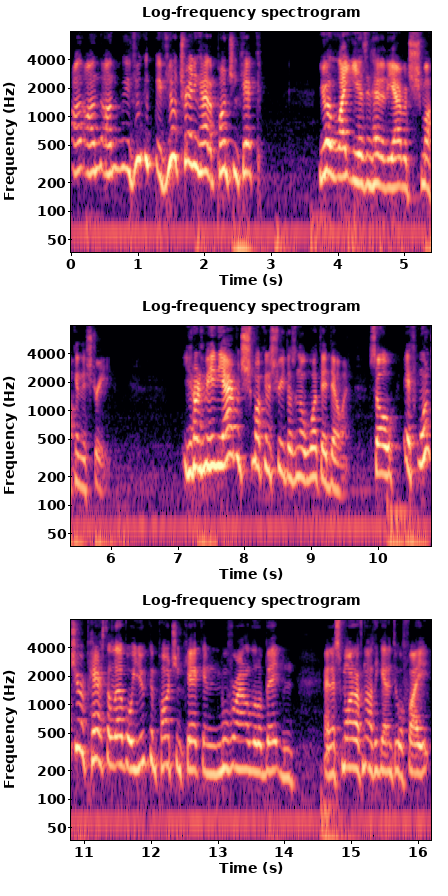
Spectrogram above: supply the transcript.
on, on if you could if you're training how to punch and kick, you're light years ahead of the average schmuck in the street. You know what I mean? The average schmuck in the street doesn't know what they're doing. So if once you're past the level you can punch and kick and move around a little bit and and are smart enough not to get into a fight,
